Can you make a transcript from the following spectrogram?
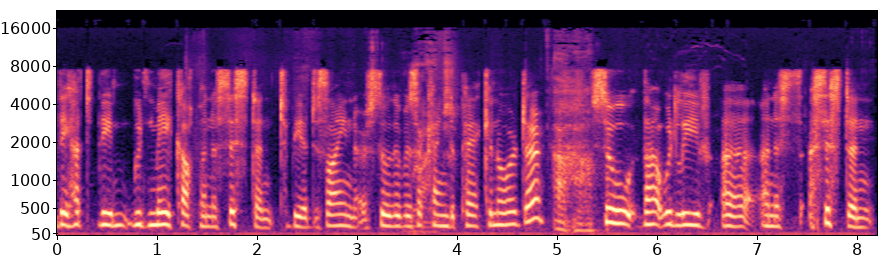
they had to, they would make up an assistant to be a designer. So there was right. a kind of pecking order. Uh-huh. So that would leave uh, an as- assistant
